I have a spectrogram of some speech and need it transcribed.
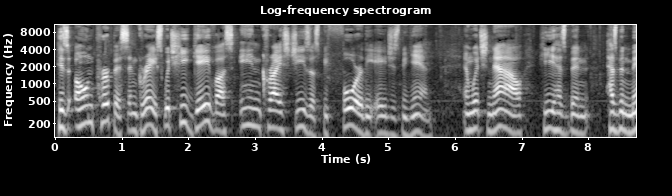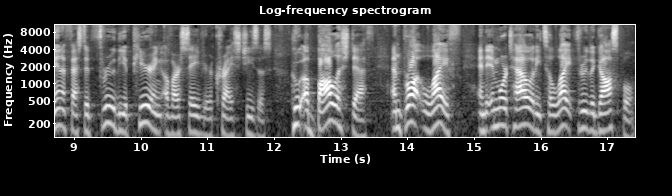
his own purpose and grace, which he gave us in Christ Jesus before the ages began, and which now he has been, has been manifested through the appearing of our Savior, Christ Jesus, who abolished death and brought life and immortality to light through the gospel,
